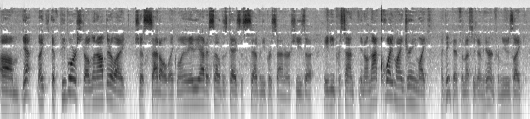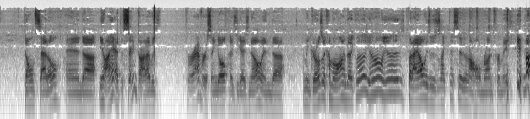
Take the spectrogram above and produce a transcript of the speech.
um, yeah, like if people are struggling out there, like just settle. Like well, maybe I got to settle. This guy's a 70 percent or she's a 80 percent. You know, not quite my dream. Like I think that's the message I'm hearing from you is like don't settle. And uh, you know, I had the same thought. I was forever single, as you guys know, and uh, I mean, girls would come along and be like, well, you know, yeah, this- but I always was like, this isn't a home run for me. you know,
